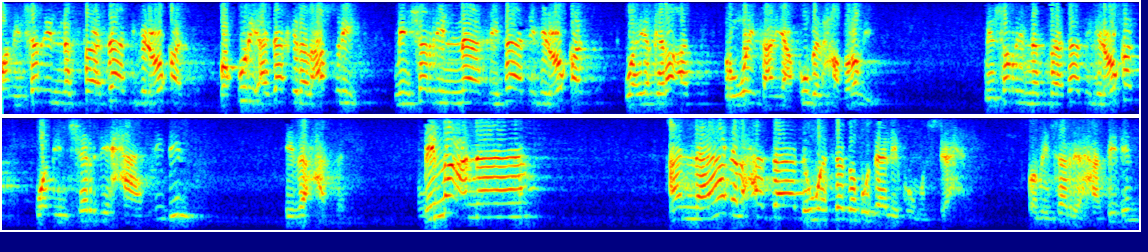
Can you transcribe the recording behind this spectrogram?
ومن شر النفاثات في العقد وقرئ داخل العصر من شر النافثات في العقد وهي قراءة رويت عن يعقوب الحضرمي. من شر النفاثات في العقد ومن شر حاسد إذا حسد. بمعنى أن هذا الحسد هو سبب ذلكم السحر. ومن شر حاسد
